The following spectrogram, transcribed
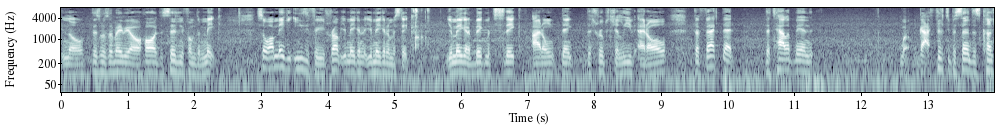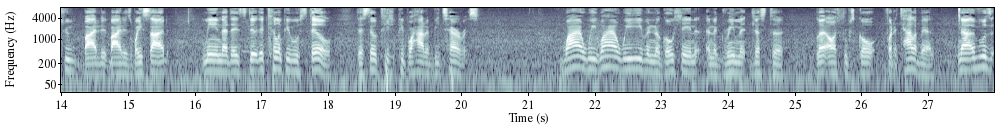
you know this was a, maybe a hard decision for him to make. So I'll make it easy for you, Trump. You're making you're making a mistake. You're making a big mistake. I don't think the troops should leave at all. The fact that the Taliban well, got 50% of this country by the, by this wayside, meaning that they still they're killing people still. They're still teaching people how to be terrorists why are we why are we even negotiating an agreement just to let our troops go for the Taliban? Now, if it was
